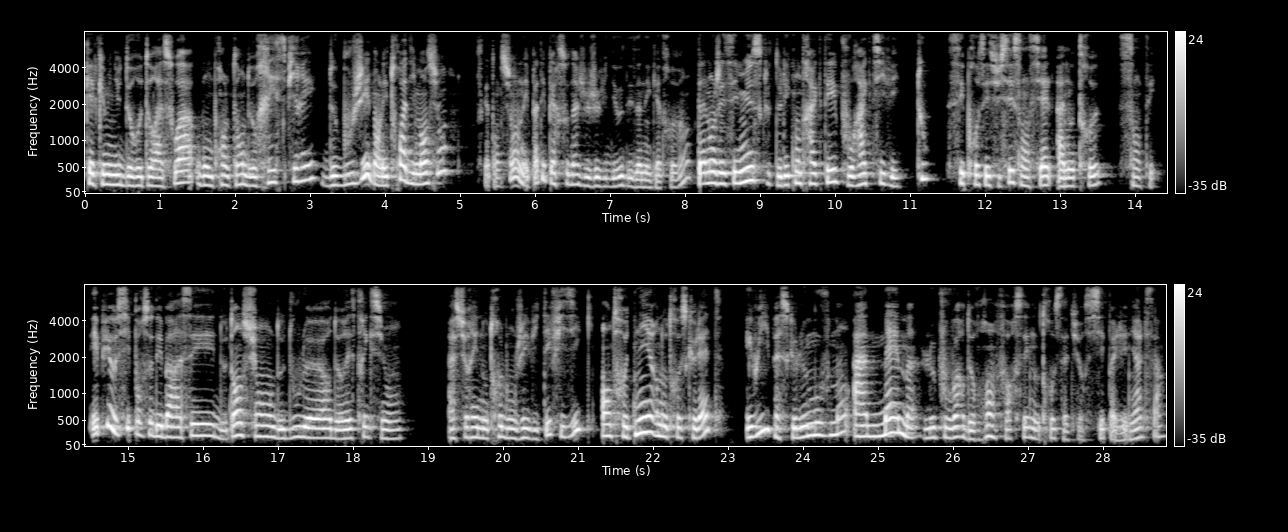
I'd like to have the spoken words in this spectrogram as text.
Quelques minutes de retour à soi où on prend le temps de respirer, de bouger dans les trois dimensions, parce qu'attention, on n'est pas des personnages de jeux vidéo des années 80, d'allonger ses muscles, de les contracter pour activer tous ces processus essentiels à notre santé. Et puis aussi pour se débarrasser de tensions, de douleurs, de restrictions, assurer notre longévité physique, entretenir notre squelette. Et oui, parce que le mouvement a même le pouvoir de renforcer notre ossature. Si c'est pas génial ça.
